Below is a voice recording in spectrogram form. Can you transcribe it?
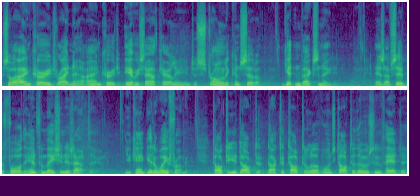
So I encourage right now, I encourage every South Carolinian to strongly consider getting vaccinated. As I've said before, the information is out there. You can't get away from it. Talk to your doctor, doctor, talk to loved ones, talk to those who've had the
